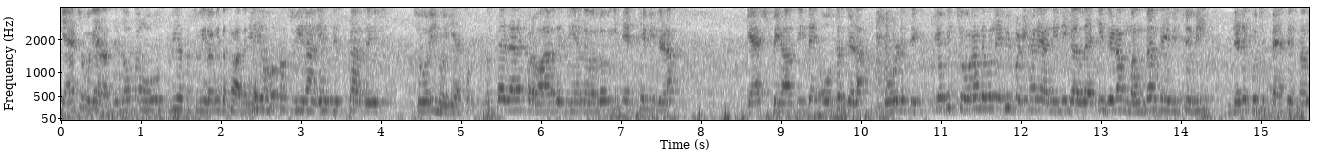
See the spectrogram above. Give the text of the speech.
ਕੈਸ਼ ਵਗੈਰਾ ਸੀ। ਸੋ ਤੁਹਾਨੂੰ ਉਸ ਦੀਆਂ ਤਸਵੀਰਾਂ ਵੀ ਦਿਖਾ ਦਿੰਦੇ ਹਾਂ। ਉਹ ਤਸਵੀਰਾਂ ਨੇ ਜਿਸ ਘਰ ਦੇ ਵਿੱਚ ਚੋਰੀ ਹੋਈ ਹੈ। ਸੋ ਦੱਸਿਆ ਜਾ ਰਿਹਾ ਪਰਿਵਾਰ ਦੇ ਜੀਆਂ ਦੇ ਵੱਲੋਂ ਵੀ ਇੱਥੇ ਵੀ ਜਿਹੜਾ ਕੈਸ਼ ਪਿਆ ਸੀ ਤੇ ਉਧਰ ਜਿਹੜਾ 골ਡ ਸੀ, ਕਿਉਂਕਿ ਚੋਰਾਂ ਦੇ ਵੱਲ ਇਹ ਵੀ ਬੜੀ ਹਰਿਆਣੀ ਦੀ ਗੱਲ ਹੈ ਕਿ ਜਿਹੜਾ ਮੰਦਿਰ ਦੇ ਵਿੱਚ ਵੀ ਜਿਹੜੇ ਕੁਝ ਪੈਸੇ ਸਨ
